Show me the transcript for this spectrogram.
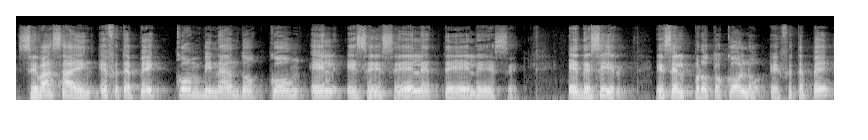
se basa en FTP combinando con el SSL-TLS. Es decir, es el protocolo FTP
